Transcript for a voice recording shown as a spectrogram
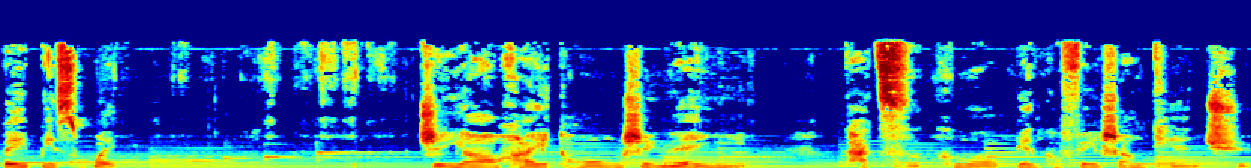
Baby's way。只要孩童是愿意，他此刻便可飞上天去。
